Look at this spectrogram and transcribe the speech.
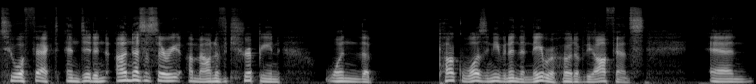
to effect and did an unnecessary amount of tripping when the puck wasn't even in the neighborhood of the offense. And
